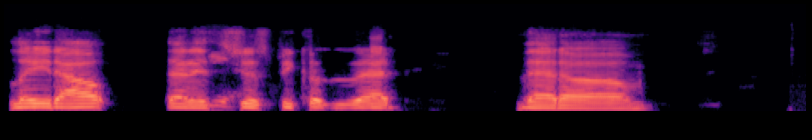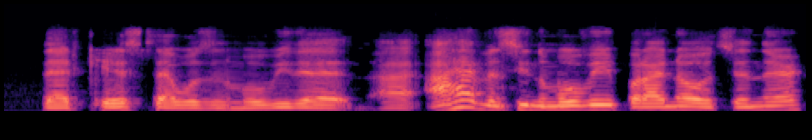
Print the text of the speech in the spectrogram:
laid out that it's yeah. just because of that that um that kiss that was in the movie that I, I haven't seen the movie, but I know it's in there.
